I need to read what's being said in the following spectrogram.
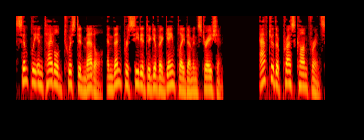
simply entitled Twisted Metal, and then proceeded to give a gameplay demonstration. After the press conference,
